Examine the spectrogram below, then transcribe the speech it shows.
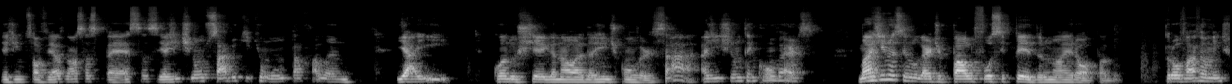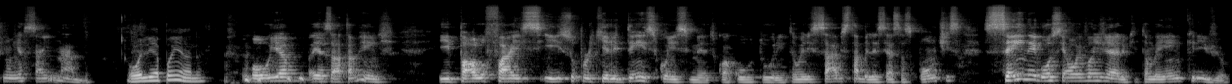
e a gente só vê as nossas peças e a gente não sabe o que, que o mundo está falando. E aí, quando chega na hora da gente conversar, a gente não tem conversa. Imagina se no lugar de Paulo fosse Pedro no aerópago. Provavelmente não ia sair nada. Ou ele ia apanhar, né? Ou ia, exatamente. E Paulo faz isso porque ele tem esse conhecimento com a cultura, então ele sabe estabelecer essas pontes sem negociar o evangelho, que também é incrível,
